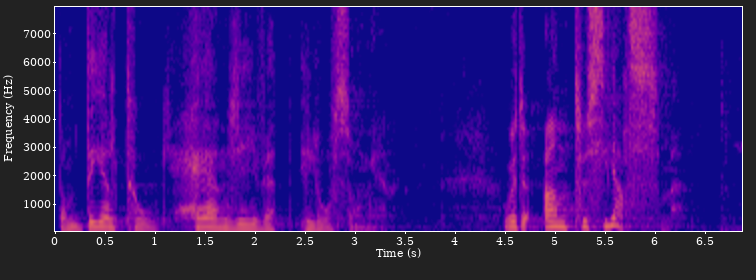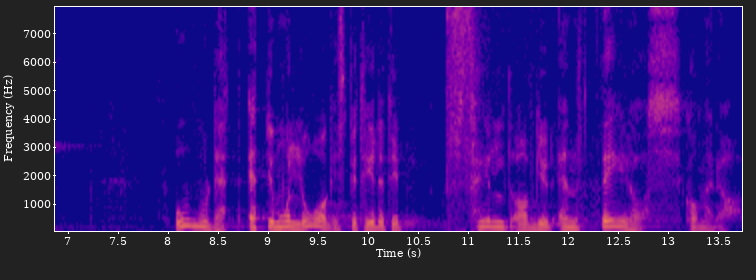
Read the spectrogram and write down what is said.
De deltog hängivet i lovsången. Och vet du, entusiasm. Ordet etymologiskt betyder typ fylld av Gud. En theos kommer det av.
